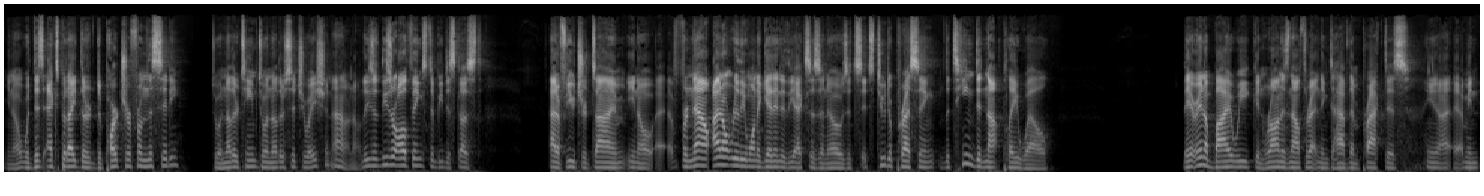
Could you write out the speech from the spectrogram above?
You know, would this expedite their departure from this city to another team, to another situation? I don't know. These are these are all things to be discussed at a future time. You know, uh, for now, I don't really want to get into the X's and O's. It's it's too depressing. The team did not play well. They're in a bye week, and Ron is now threatening to have them practice. You know, I, I mean,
